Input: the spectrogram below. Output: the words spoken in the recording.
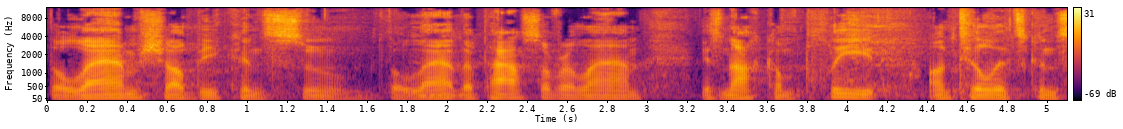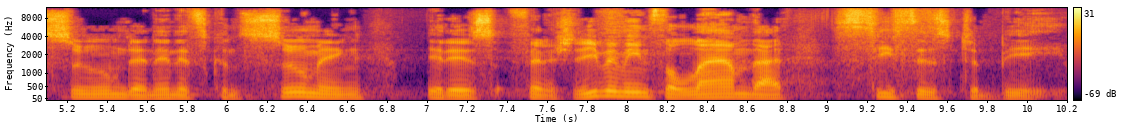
The lamb shall be consumed. The, lamb, the Passover lamb is not complete until it's consumed, and in its consuming, it is finished. It even means the lamb that ceases to be.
